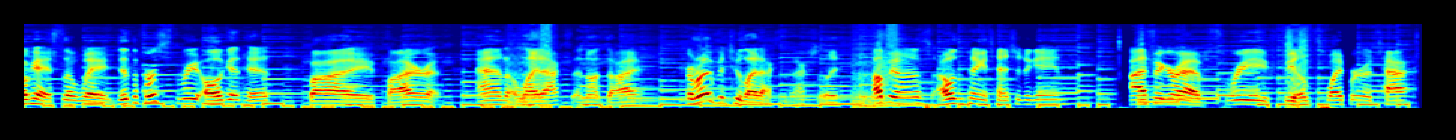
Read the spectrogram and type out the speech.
Okay, so wait, did the first three all get hit by fire and a light axe and not die? Or might have been two light axes, actually. I'll be honest, I wasn't paying attention again. I figure I have three field swiper attacks.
